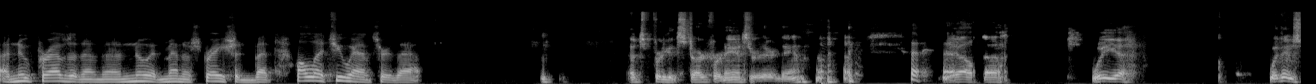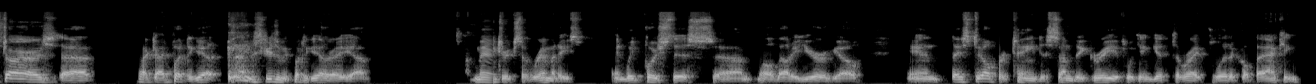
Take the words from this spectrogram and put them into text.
a new president and a new administration, but I'll let you answer that. That's a pretty good start for an answer there, Dan. yeah, uh, we uh, within stars, uh, like I put together, excuse me, put together a uh, matrix of remedies, and we pushed this um, well about a year ago and they still pertain to some degree if we can get the right political backing.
